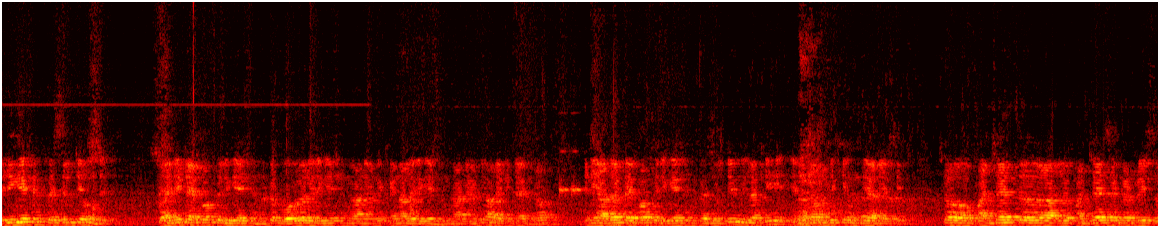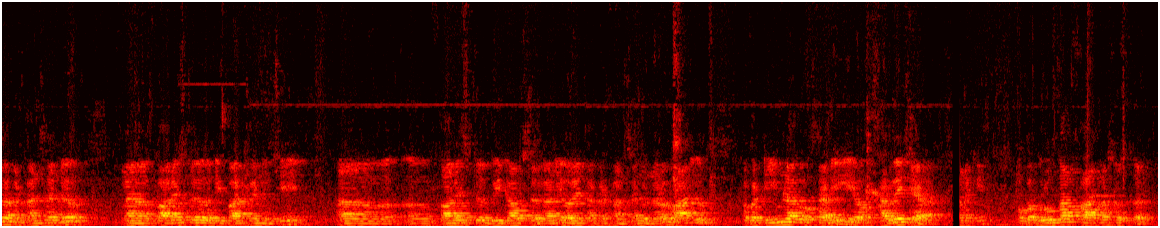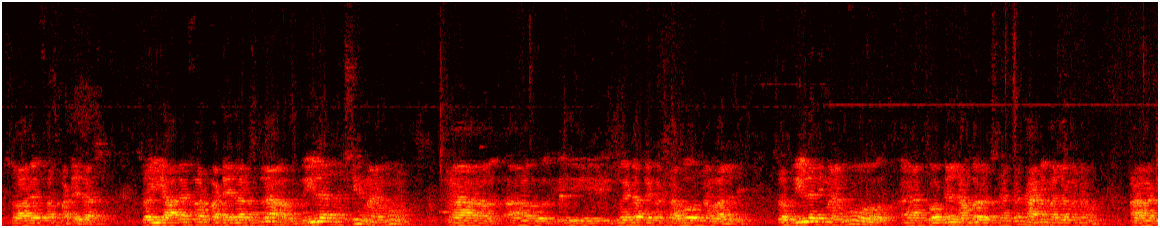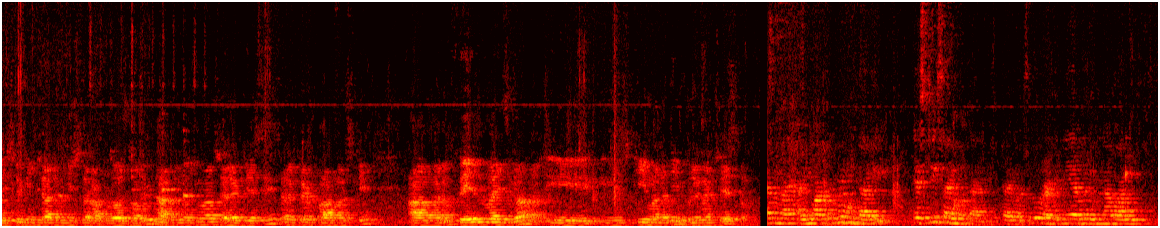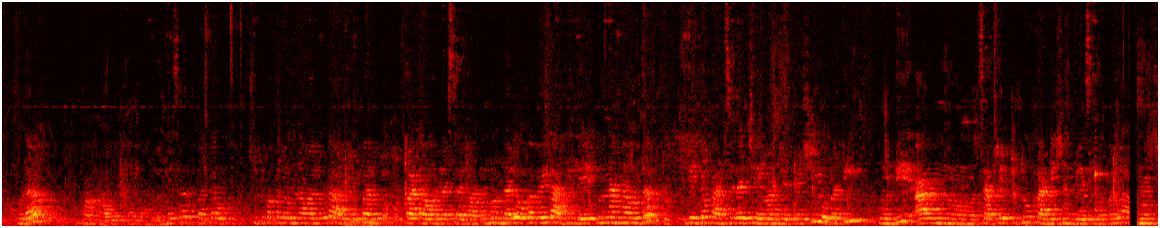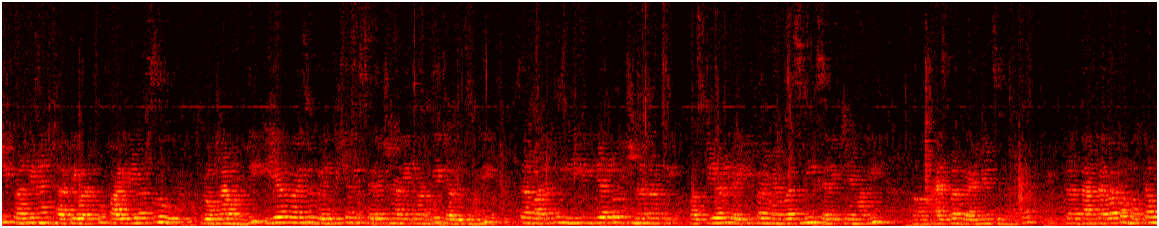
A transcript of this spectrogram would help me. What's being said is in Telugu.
ఇరిగేషన్ ఫెసిలిటీ ఉంది. So any type of irrigation అంటే బోర్వెల్ ఇరిగేషన్ కానివ్వండి కెనాల్ ఇరిగేషన్ కానివ్వండి or any type of any other type of irrigation facility వీళ్ళకి ఎంతమందికి ఉంది అనేసి. సో పంచాయత్ రాజ్ పంచాయత్ సెక్రటరీస్ అక్కడ కన్సర్న్ ఫారెస్ట్ డిపార్ట్మెంట్ నుంచి ఫారెస్ట్ బీట్ ఆఫీసర్ కానీ ఎవరైతే అక్కడ కన్సర్న్ ఉన్నారో వాళ్ళు ఒక టీం లాగా ఒకసారి ఒక సర్వే చేయాలి. ఒక గ్రూప్ ఆఫ్ ఫార్మర్స్ వస్తారు. సో ఆర్ఎఫ్ఆర్ పటేదార్స్ సో ఈ ఆర్ఎఫ్ఆర్ పటేదార్స్ లా వీళ్ళ నుంచి మనము ఆ, ఈ ఆఫ్ ఎకర్స్ అబో ఉన్న వాళ్ళది. సో వీళ్ళది మనము టోటల్ నంబర్ వచ్చినాక దానివల్ల మనము డిస్ట్రిక్ట్ ఇన్ఛార్జ్ మినిస్టర్ అప్రూవల్ తోటి దాని నుంచి మనం సెలెక్ట్ చేసి సెలెక్టెడ్ ఫార్మర్స్కి మనం ఫేజ్ వైజ్గా ఈ స్కీమ్ అనేది ఇంప్లిమెంట్ చేస్తాం. అవి మాత్రమే ఉండాలి. ఎస్టీ సైడ్ ఉండాలి. డ్రైవర్స్ రెండు నియర్ బై ఉన్న వాళ్ళు కూడా సార్. బట్ చుట్టుపక్కల ఉన్న వాళ్ళు కూడా ఆరు రూపాయలు కట్ హోల్డర్ అవి మాత్రమే ఉండాలి. ఒకవేళ అది లేకున్నా కూడా దీంట్లో కన్సిడర్ చేయమని చెప్పేసి ఒకటి ఉంది. ఆ సబ్జెక్ట్ టు కండిషన్ బేస్ లోపల నుంచి ట్వంటీ నైన్ థర్టీ వరకు ఫైవ్ ఇయర్స్ ప్రోగ్రామ్ ఉంది. ఇయర్ వైజ్ బెనిఫిషియరీ సెలెక్షన్ అనేటువంటిది జరుగుతుంది. సార్ మనకు ఈ ఇయర్లో ఇచ్చినటువంటి ఫస్ట్ ఇయర్ ఎయిటీ ఫైవ్ మెంబర్స్ని సెలెక్ట్ చేయమని యాజ్ పర్ గైడెన్స్ ఉన్నాయి సార్ దాని తర్వాత మొత్తం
